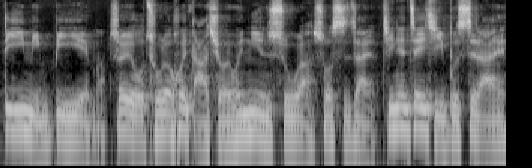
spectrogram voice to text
第一名毕业嘛，所以我除了会打球，也会念书啊。说实在，今天这一集不是来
